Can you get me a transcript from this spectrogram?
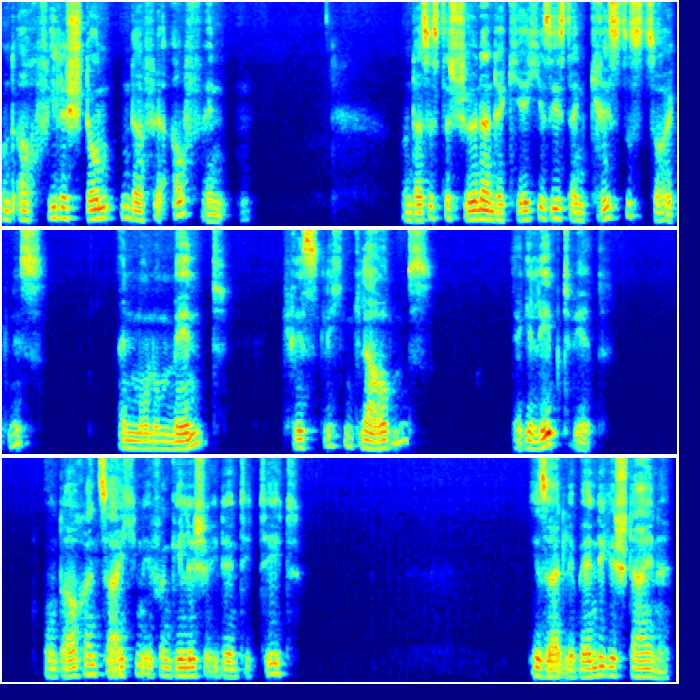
und auch viele Stunden dafür aufwenden. Und das ist das Schöne an der Kirche, sie ist ein Christuszeugnis, ein Monument christlichen Glaubens, der gelebt wird und auch ein Zeichen evangelischer Identität. Ihr seid lebendige Steine,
